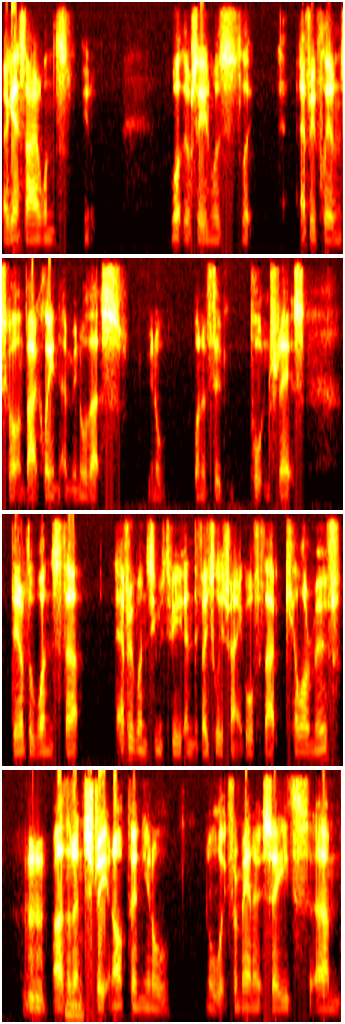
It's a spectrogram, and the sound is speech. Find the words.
against Ireland. You know, what they were saying was like every player in the Scotland backline, and we know that's you know one of the potent threats. They're the ones that everyone seems to be individually trying to go for that killer move mm-hmm. rather mm-hmm. than straighten up and you know, you know look for men outside. Um,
